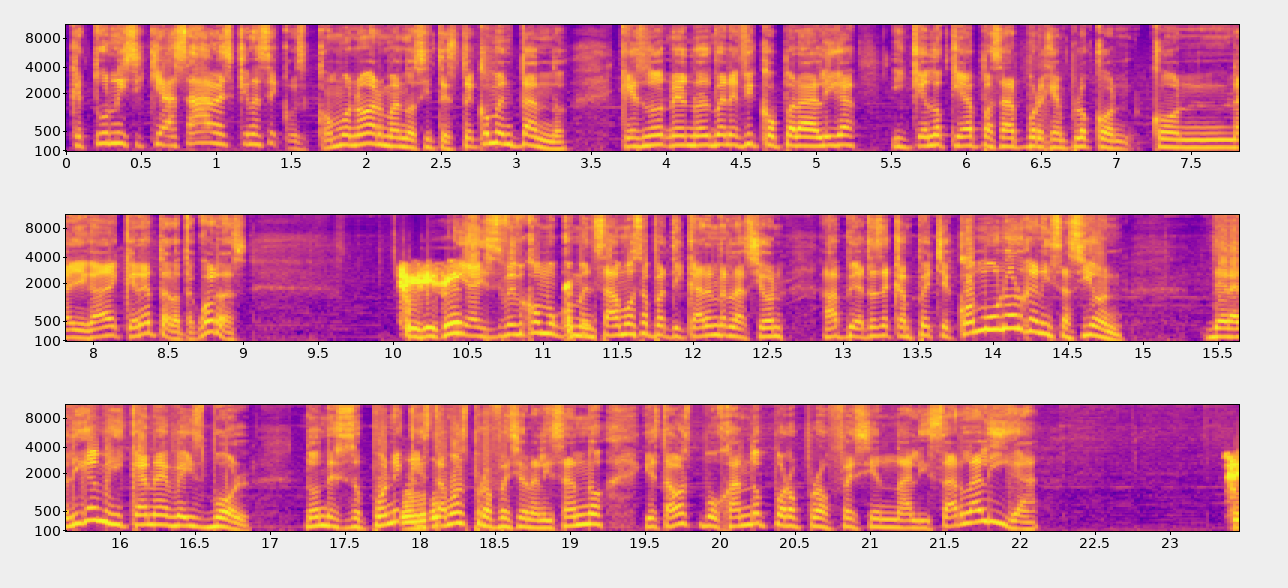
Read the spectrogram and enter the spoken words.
que tú ni siquiera sabes, que no sé, pues, ¿cómo no, hermano? Si te estoy comentando que eso no es benéfico para la liga y qué es lo que iba a pasar, por ejemplo, con, con la llegada de Querétaro, ¿te acuerdas? Sí, sí, Y sí. ahí fue como comenzamos a platicar en relación a Piratas de Campeche. Como una organización de la Liga Mexicana de Béisbol, donde se supone que estamos profesionalizando y estamos buscando por profesionalizar la liga, Sí,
